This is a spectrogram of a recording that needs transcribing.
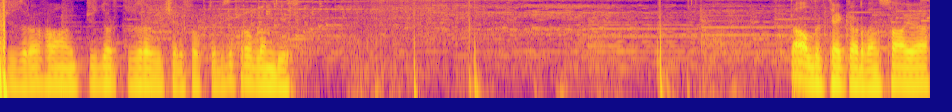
300 lira falan 300-400 lira bir içeri soktu bizi problem değil. Daldık tekrardan sağa.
